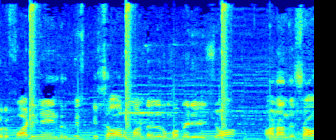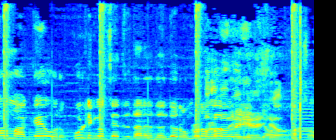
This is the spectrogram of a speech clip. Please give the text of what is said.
ஒரு ஃபார்ட்டி நைன் ருபீஸ்க்கு ஷவர்மான்றது ரொம்ப பெரிய விஷயம். ஆனால் அந்த ஷவர்மாக்கு ஒரு கூல் ட்ரிங்கும் சேர்த்து தரது வந்து ரொம்ப ரொம்ப பெரிய விஷயம். ஸோ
